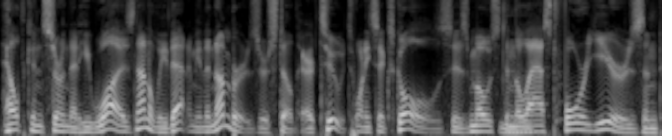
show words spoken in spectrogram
health concern that he was. Not only that, I mean, the numbers are still there too 26 goals, his most mm-hmm. in the mm-hmm. last four years. And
